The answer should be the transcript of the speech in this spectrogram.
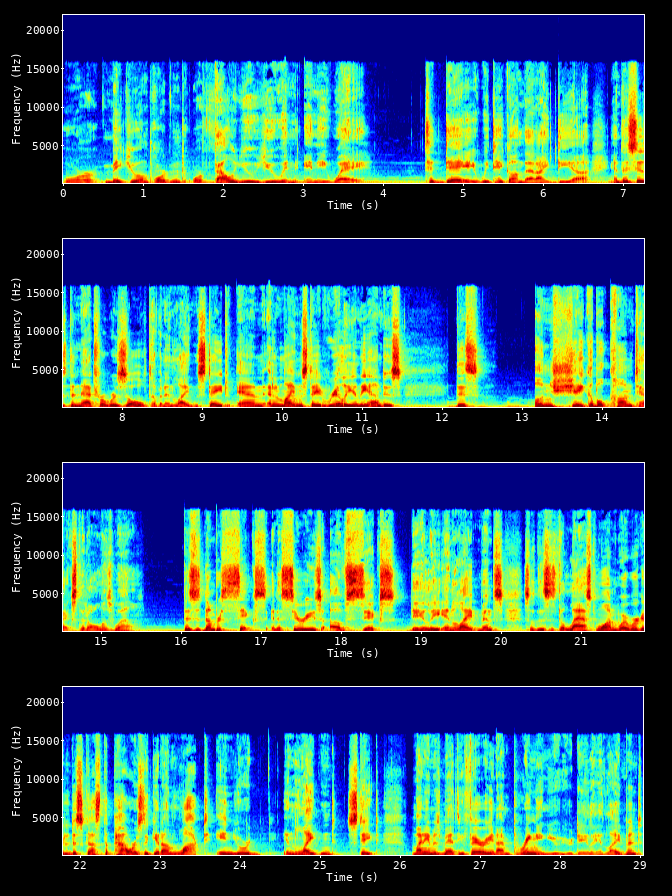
or make you important or value you in any way? Today, we take on that idea, and this is the natural result of an enlightened state. And an enlightened state, really, in the end, is this unshakable context that all is well. This is number six in a series of six daily enlightenments. So, this is the last one where we're going to discuss the powers that get unlocked in your enlightened state. My name is Matthew Ferry, and I'm bringing you your daily enlightenment.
